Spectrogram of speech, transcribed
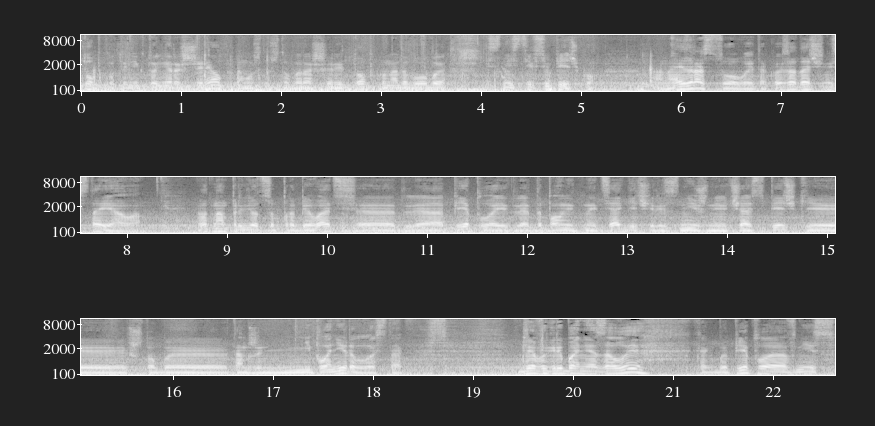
топку-то никто не расширял, потому что, чтобы расширить топку, надо было бы снести всю печку. Она изразцовая, такой задачи не стояла. Вот нам придется пробивать э, для пепла и для дополнительной тяги через нижнюю часть печки, чтобы там же не планировалось так. Для выгребания золы как бы пепла вниз,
